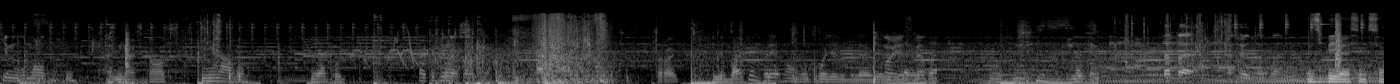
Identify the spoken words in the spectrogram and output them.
Кинул молот. Не надо. Я тут. Так, один остался. Второй. Ебать он при этом выходит, блядь. Ну, если это... ТБ. Скажи ТБ. Сбей Асинса.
